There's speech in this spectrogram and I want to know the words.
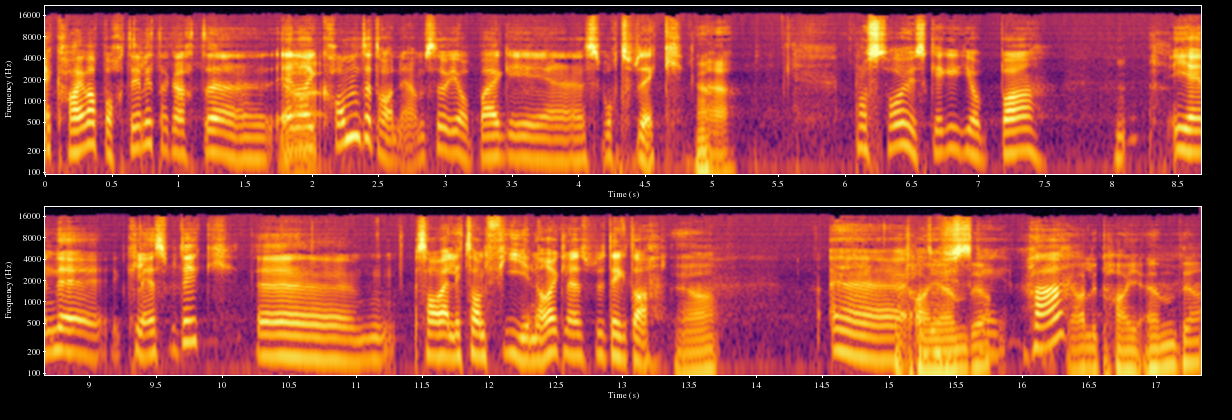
jeg har jo vært borti litt av hvert. Da jeg kom til Trondheim, så jobba jeg i eh, sportsbutikk. Ja. Og så husker jeg jeg jobba i en eh, klesbutikk. Eh, så var jeg litt sånn finere klesbutikk, da. Ja. Eh, Litt high-end, husker ja. Hæ? ja, litt high end, ja.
